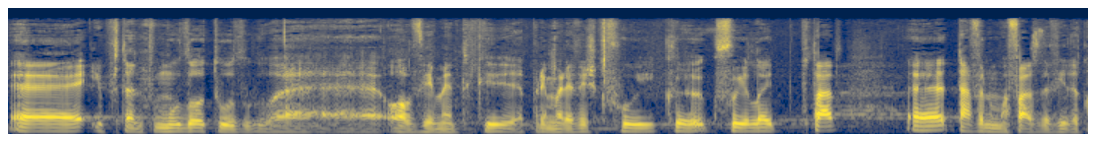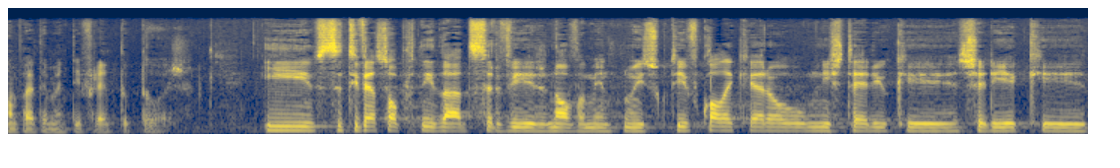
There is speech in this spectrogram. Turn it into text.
eh, e, portanto, mudou tudo. Obviamente que a primeira vez que fui, que, que fui eleito deputado estava numa fase da vida completamente diferente do que estou hoje. E se tivesse a oportunidade de servir novamente no Executivo, qual é que era o Ministério que acharia que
